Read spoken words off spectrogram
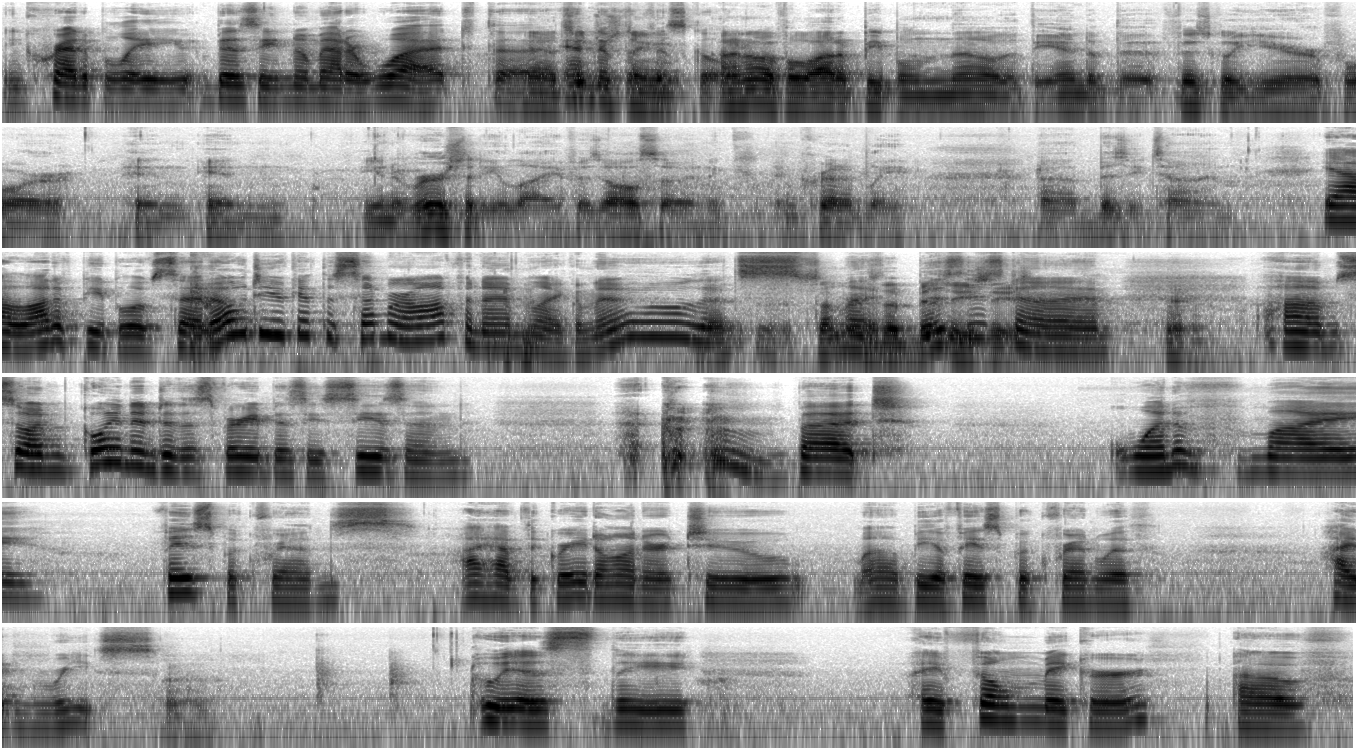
incredibly busy, no matter what. The Yeah, it's end of the fiscal. I don't know if a lot of people know that the end of the fiscal year for in in university life is also an incredibly uh, busy time. Yeah, a lot of people have said, "Oh, do you get the summer off?" And I'm like, "No, that's Summer's the busy season." time." um, so I'm going into this very busy season, but one of my Facebook friends, I have the great honor to uh, be a Facebook friend with Haydn Reiss, who is the a filmmaker of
